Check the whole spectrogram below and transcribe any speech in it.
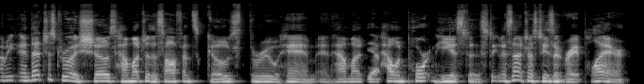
I mean, and that just really shows how much of this offense goes through him and how much Yeah. how important he is to this team. It's not just he's a great player,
